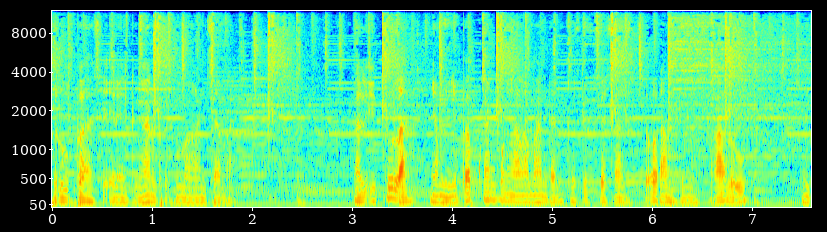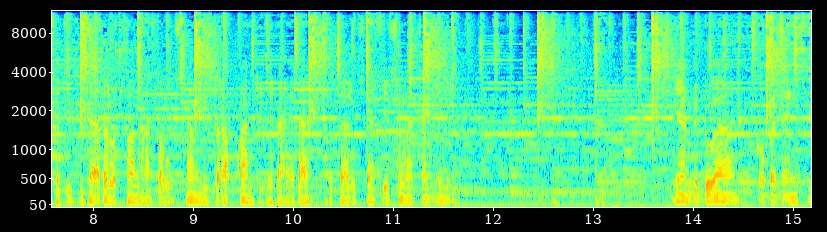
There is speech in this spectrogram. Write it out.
berubah seiring dengan perkembangan zaman. Hal itulah yang menyebabkan pengalaman dan kesuksesan seseorang di masa lalu menjadi tidak relevan atau usang diterapkan di era-era digitalisasi semacam ini. Yang kedua, kompetensi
